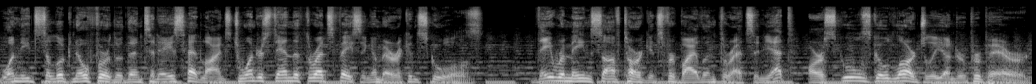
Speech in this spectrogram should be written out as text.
One needs to look no further than today's headlines to understand the threats facing American schools. They remain soft targets for violent threats, and yet our schools go largely underprepared.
